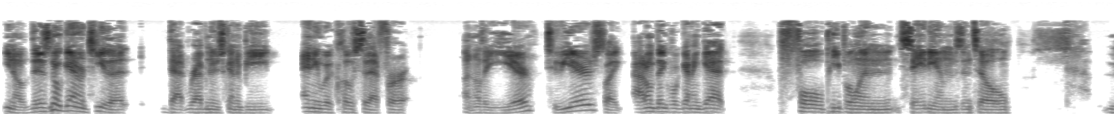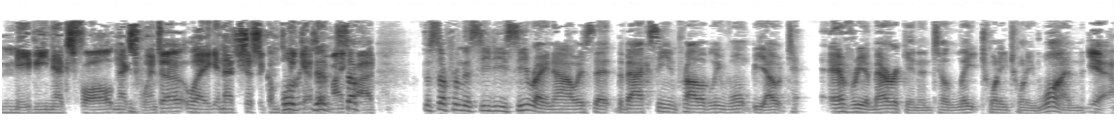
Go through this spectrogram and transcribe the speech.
You know, there's no guarantee that that revenue is going to be anywhere close to that for another year, two years. Like, I don't think we're going to get full people in stadiums until maybe next fall, next winter. Like, and that's just a complete well, guess my stuff, The stuff from the CDC right now is that the vaccine probably won't be out to every American until late 2021. Yeah.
